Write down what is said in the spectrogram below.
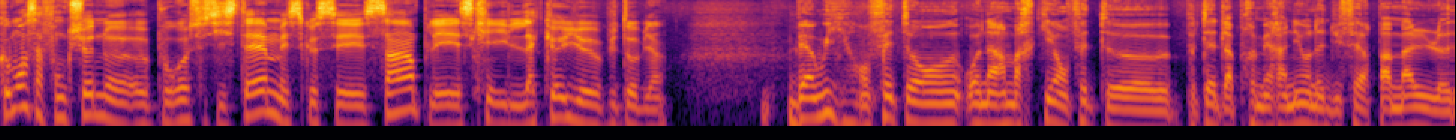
comment ça fonctionne pour eux ce système? Est-ce que c'est simple et est-ce qu'ils l'accueillent plutôt bien? Ben oui, en fait, on, a remarqué, en fait, euh, peut-être la première année, on a dû faire pas mal,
